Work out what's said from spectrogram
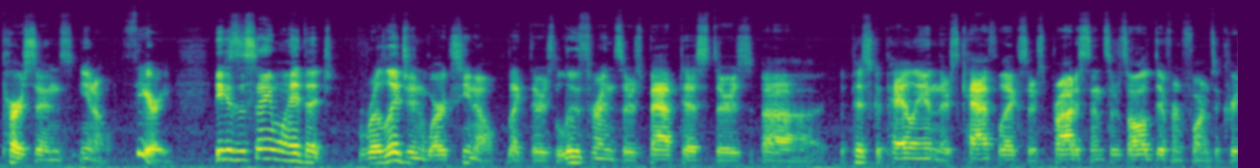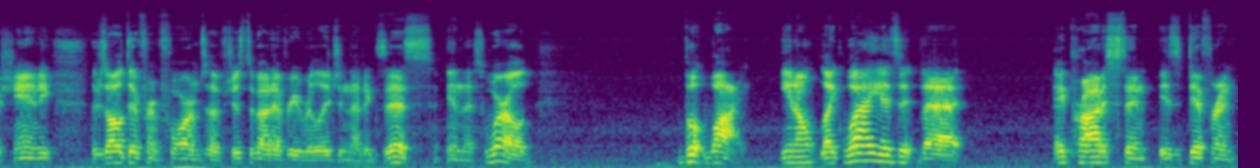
person's, you know, theory. Because the same way that religion works, you know, like there's Lutherans, there's Baptists, there's uh, Episcopalian, there's Catholics, there's Protestants, there's all different forms of Christianity, there's all different forms of just about every religion that exists in this world. But why? You know, like why is it that a Protestant is different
